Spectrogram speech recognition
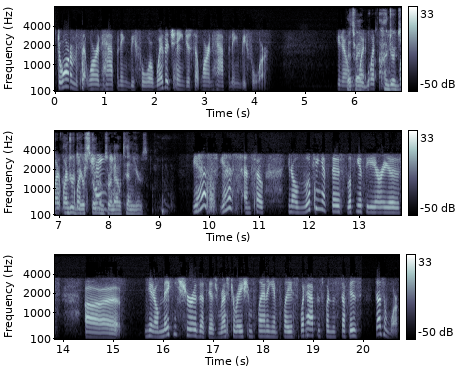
storms that weren't happening before, weather changes that weren't happening before. You know, that's right. What, hundred what, hundred year storms changing. are now ten years. Yes, yes, and so you know, looking at this, looking at the areas, uh, you know, making sure that there's restoration planning in place. What happens when the stuff is doesn't work?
